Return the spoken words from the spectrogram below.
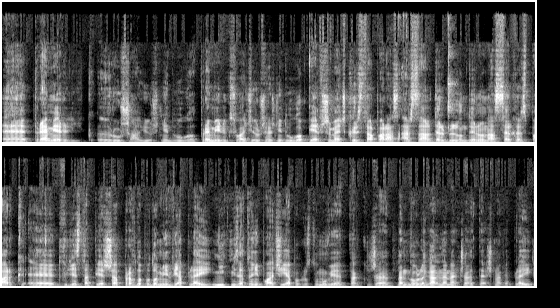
E, Premier League rusza już niedługo. Premier League, słuchajcie, rusza już niedługo. Pierwszy mecz Crystal Palace, Arsenal, Derby Londynu na Selhurst Park, e, 21, prawdopodobnie via Play. Nikt mi za to nie płaci, ja po prostu mówię tak, że będą legalne mecze też na via Play.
